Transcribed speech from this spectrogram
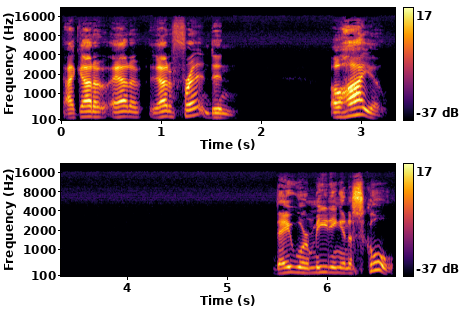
I got a, got a, got a friend in Ohio. They were meeting in a school.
